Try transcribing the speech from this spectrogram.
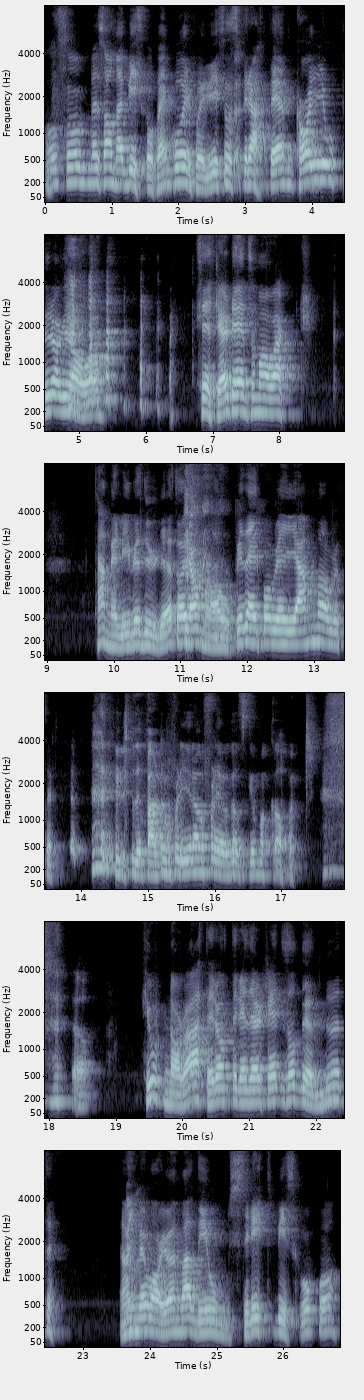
Og så med samme biskopen går forbi, så spretter en kall opp fra grava. Sikkert en som har vært temmelig vedugget og ramla oppi der på vei hjem. da, vet du. Det er fælt å flire av, for det er jo ganske makabert. Ja. 14 dager etter at det skjedde, så døde han, vet du. Han var jo en veldig omstridt biskop òg.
